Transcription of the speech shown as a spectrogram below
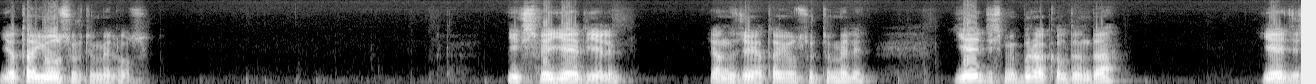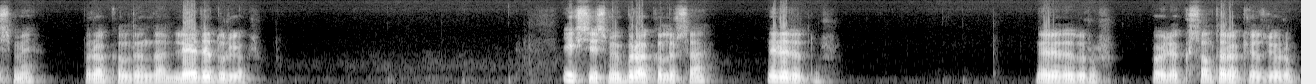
yatay yol sürtünmeli olsun. X ve Y diyelim. Yalnızca yatay yol sürtünmeli. Y cismi bırakıldığında Y cismi bırakıldığında L'de duruyor. X cismi bırakılırsa nerede durur? Nerede durur? Böyle kısaltarak yazıyorum.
